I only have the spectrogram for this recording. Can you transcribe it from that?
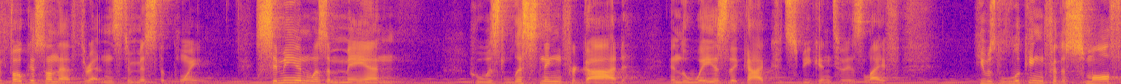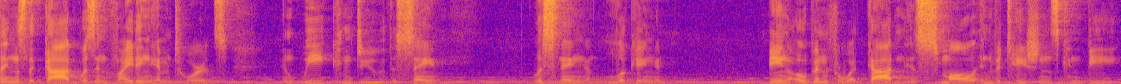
To focus on that threatens to miss the point. Simeon was a man who was listening for God in the ways that God could speak into his life. He was looking for the small things that God was inviting him towards. And we can do the same, listening and looking and being open for what God and his small invitations can be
